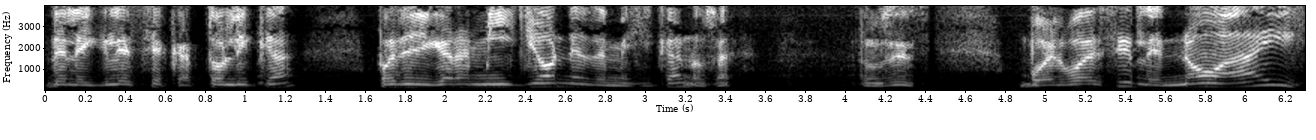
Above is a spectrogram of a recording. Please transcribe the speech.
de la Iglesia Católica puede llegar a millones de mexicanos. ¿eh? Entonces, vuelvo a decirle, no hay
